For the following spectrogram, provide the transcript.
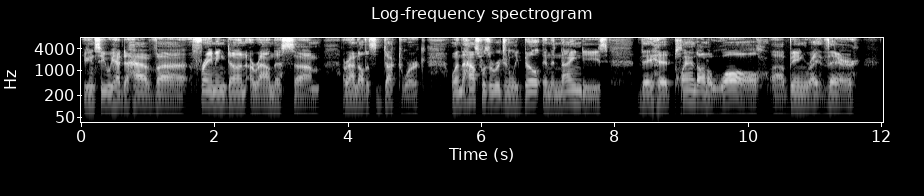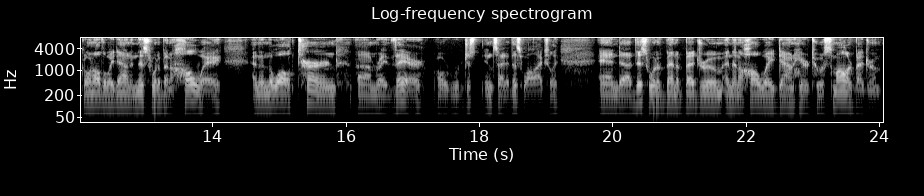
You can see we had to have uh, framing done around this, um, around all this duct work. When the house was originally built in the 90s, they had planned on a wall uh, being right there, going all the way down, and this would have been a hallway. And then the wall turned um, right there, or just inside of this wall actually. And uh, this would have been a bedroom, and then a hallway down here to a smaller bedroom.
